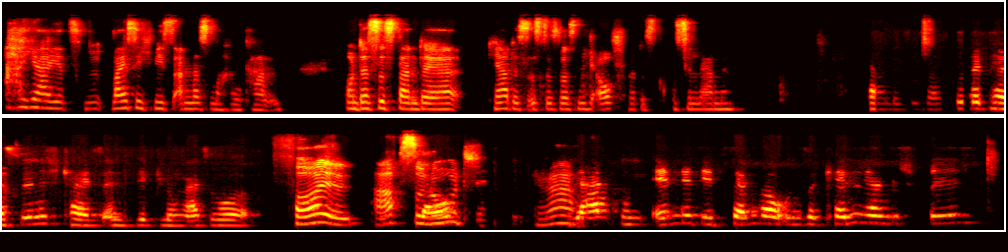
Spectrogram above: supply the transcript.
ah ja, jetzt weiß ich, wie ich es anders machen kann. Und das ist dann der, ja, das ist das, was mich aufhört, das große Lernen. Ja, das ist auch so eine Persönlichkeitsentwicklung. Also voll, absolut. Ja. Wir hatten Ende Dezember unser Kennenlerngespräch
